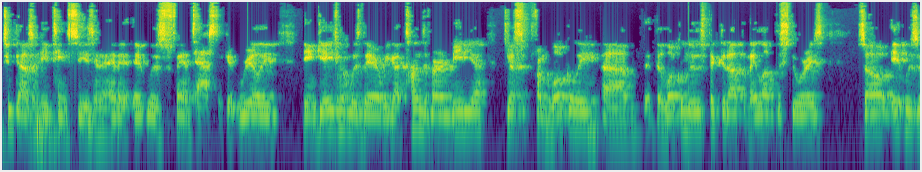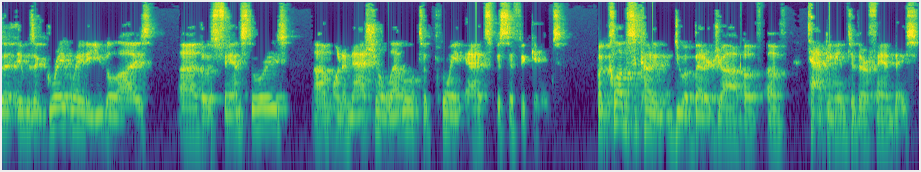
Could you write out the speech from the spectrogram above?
2018 season, and it, it, was fantastic. It really, the engagement was there. We got tons of earned media just from locally. Uh, the, the, local news picked it up, and they loved the stories. So it was a it was a great way to utilize uh, those fan stories um, on a national level to point at specific games. But clubs kind of do a better job of, of tapping into their fan base.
